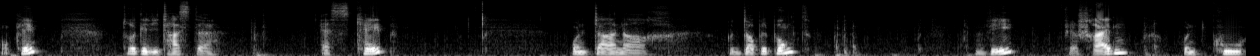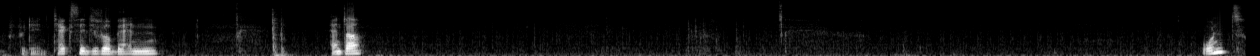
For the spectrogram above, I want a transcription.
Okay. Drücke die Taste Escape und danach Doppelpunkt. W für Schreiben und Q für den Texteditor beenden. Enter. Und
